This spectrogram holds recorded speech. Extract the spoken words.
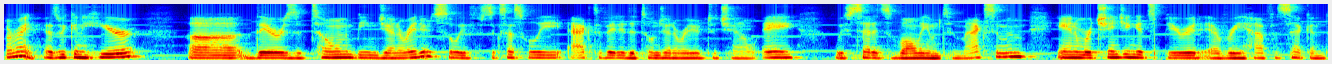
All right, as we can hear, uh, there is a tone being generated. So we've successfully activated the tone generator to channel A. We've set its volume to maximum and we're changing its period every half a second.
